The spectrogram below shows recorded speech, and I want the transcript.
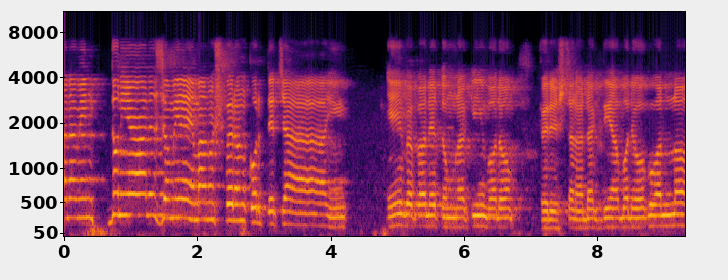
আলামিন দুনিয়ার জমিনে মানুষ প্রেরণ করতে চাই। এ ব্যাপারে তোমরা কি বলো? ফেরেশতারা ডাক দিয়া বলে, ওগো আল্লাহ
